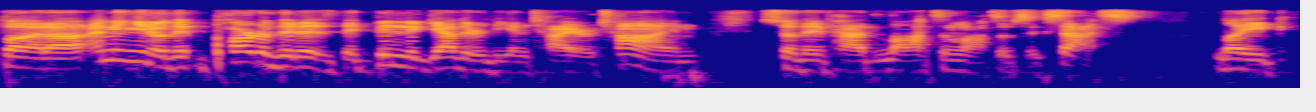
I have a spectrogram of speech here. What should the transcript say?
But uh, I mean, you know, the, part of it is they've been together the entire time, so they've had lots and lots of success. Like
